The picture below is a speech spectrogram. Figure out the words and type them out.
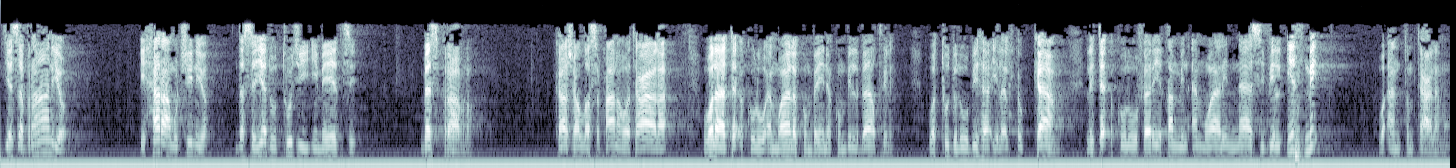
je zabranio i haram učinio da se jedu tuđi imeci bespravno. Kaže Allah subhanahu wa ta'ala ولا تأكلوا أموالكم بينكم بالباطل وتدلوا بها إلى الحكام لتأكلوا فريقا من أموال الناس بالإثم وأنتم تعلمون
